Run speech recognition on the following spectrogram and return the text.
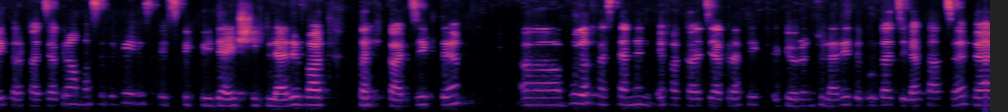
elektrokardioqrammasıdır. Qeyri-spesifik bir dəyişiklikləri var, tahikardikdir. Bu da xəstənin ekokardioqrafik görüntüləridir. Burada dilatasiya və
